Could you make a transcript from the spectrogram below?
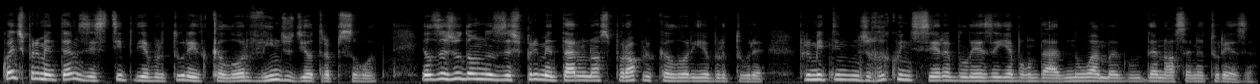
Quando experimentamos esse tipo de abertura e de calor vindos de outra pessoa, eles ajudam-nos a experimentar o nosso próprio calor e abertura, permitindo-nos reconhecer a beleza e a bondade no âmago da nossa natureza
